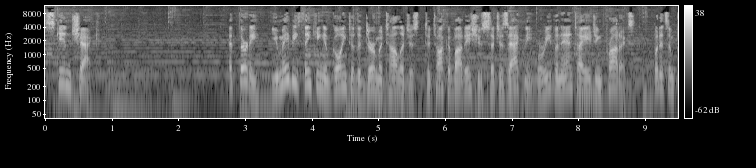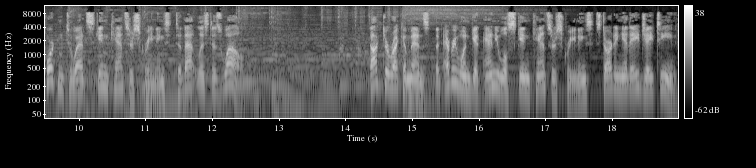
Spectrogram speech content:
Skin check. At 30, you may be thinking of going to the dermatologist to talk about issues such as acne or even anti-aging products, but it's important to add skin cancer screenings to that list as well. Doctor recommends that everyone get annual skin cancer screenings starting at age 18.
